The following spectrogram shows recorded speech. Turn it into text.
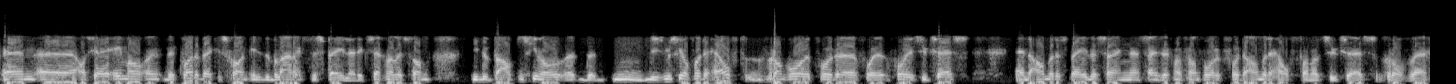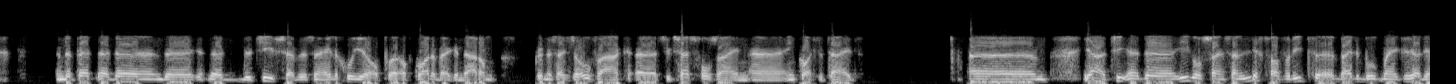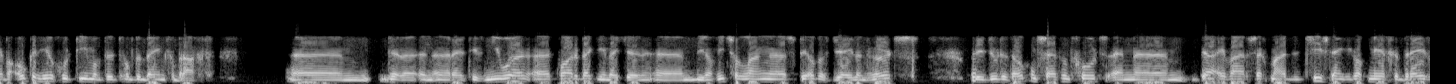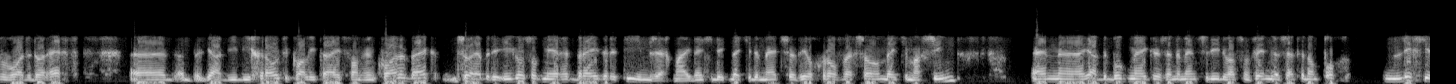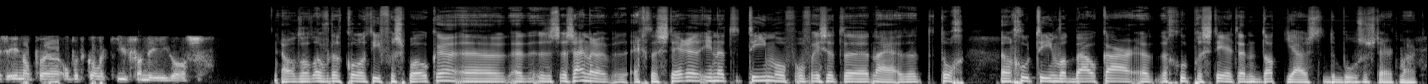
En uh, als jij eenmaal. De quarterback is gewoon is de belangrijkste speler. Ik zeg wel eens van. Die bepaalt misschien wel. Eh, de, mm, die is misschien wel voor de helft verantwoordelijk voor, de, voor, voor je succes. En de andere spelers zijn, eh, zijn zeg maar verantwoordelijk voor de andere helft van het succes. Grofweg. En de, de, de, de, de Chiefs hebben dus een hele goede op, op quarterback. En daarom kunnen zij zo vaak succesvol zijn in korte tijd. Ehm, ja, de Eagles zijn, zijn licht favoriet bij de bookmakers. Ja, die hebben ook een heel goed team op de, op de been gebracht. Ehm, een, een, relatief nieuwe quarterback die, een beetje, ehm, die nog niet zo lang speelt, dat is Jalen Hurts. Die doet het ook ontzettend goed. En ja, waar zeg maar, de Chiefs denk ik wat meer gedreven worden door echt ja, die, die grote kwaliteit van hun quarterback. Zo hebben de Eagles wat meer het bredere team, zeg maar. Ik denk dat je, dat je de match heel grofweg zo een beetje mag zien. En uh, ja, de bookmakers en de mensen die er wat van vinden, zetten dan toch lichtjes in op, uh, op het collectief van de Eagles. Ja, want over dat collectief gesproken, uh, zijn er echte sterren in het team? Of, of is het nou ja, toch een goed team wat bij elkaar goed presteert en dat juist de boel zo sterk maakt?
